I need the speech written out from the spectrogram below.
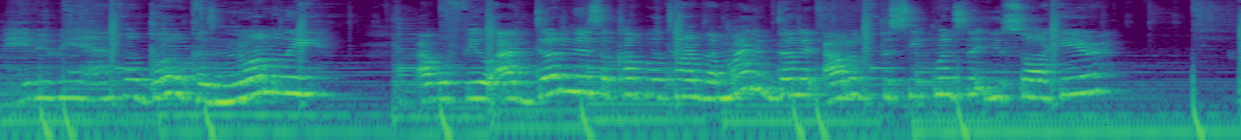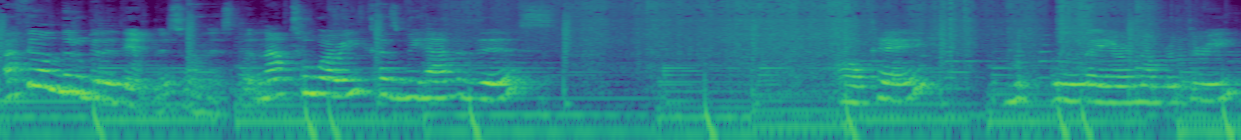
Maybe we have a go. Cause normally, I will feel, I've done this a couple of times. I might have done it out of the sequence that you saw here. I feel a little bit of dampness on this, but not to worry because we have this. Okay, layer number three.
